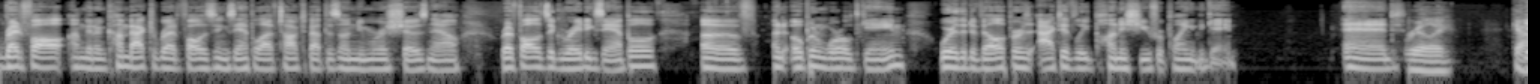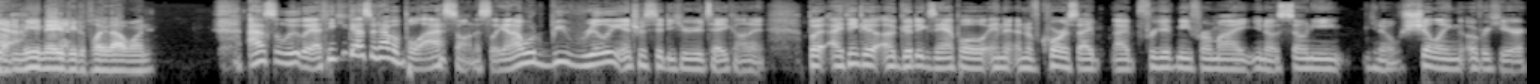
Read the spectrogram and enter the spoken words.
Redfall, I'm going to come back to Redfall as an example. I've talked about this on numerous shows now. Redfall is a great example of an open world game where the developers actively punish you for playing the game. And really, got yeah, me Navy to play that one. Absolutely. I think you guys would have a blast, honestly. And I would be really interested to hear your take on it. But I think a, a good example, and, and of course, I, I forgive me for my, you know, Sony, you know, shilling over here.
